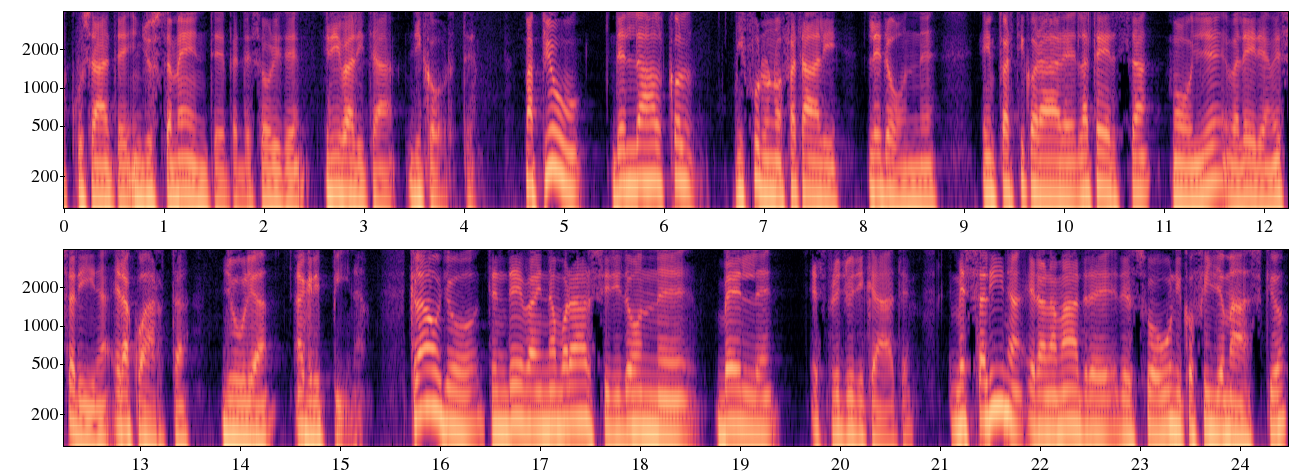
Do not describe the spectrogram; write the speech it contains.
accusate ingiustamente per le solite rivalità di corte. Ma più dell'alcol gli furono fatali le donne e in particolare la terza, moglie, Valeria Messalina, e la quarta, Giulia Agrippina. Claudio tendeva a innamorarsi di donne belle e spregiudicate. Messalina era la madre del suo unico figlio maschio,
